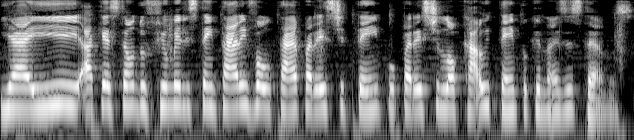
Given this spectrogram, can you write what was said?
E aí a questão do filme eles tentarem voltar para este tempo, para este local e tempo que nós estamos.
